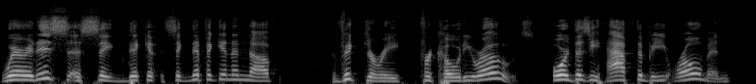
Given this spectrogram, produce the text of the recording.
where it is a significant significant enough victory for Cody Rhodes, or does he have to beat Roman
